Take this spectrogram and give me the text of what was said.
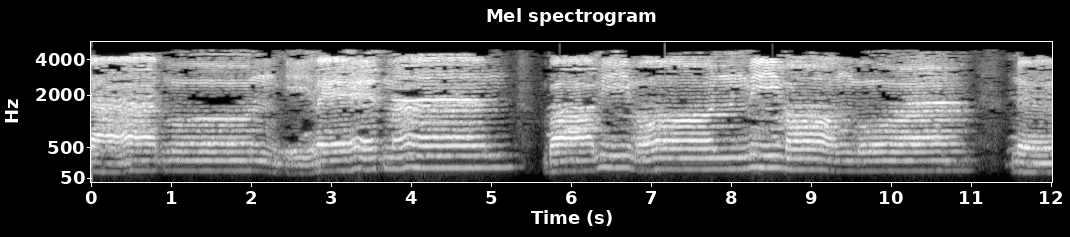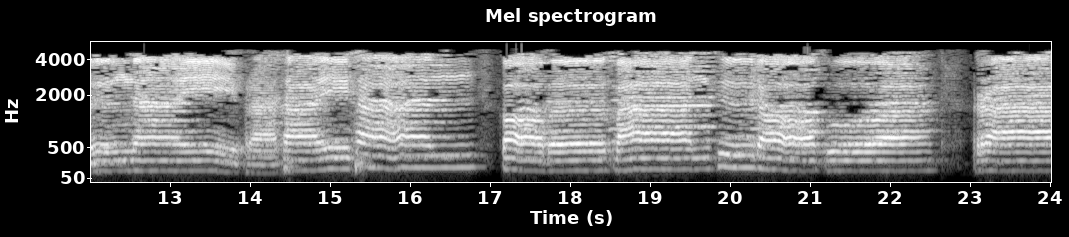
ตัดมูลกิเลสมันบ่มีมน มีมองมัว หนึ่งในพระทัยท่าน ก็เบิกบานคือดอกบัว รา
